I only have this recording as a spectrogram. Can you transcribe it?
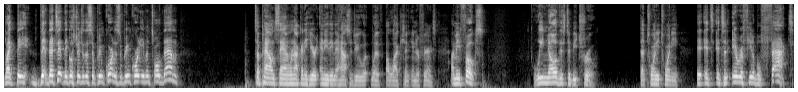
Like they, th- that's it. They go straight to the Supreme Court. And the Supreme Court even told them to pound sand. We're not going to hear anything that has to do with, with election interference. I mean, folks, we know this to be true. That 2020, it- it's it's an irrefutable fact.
